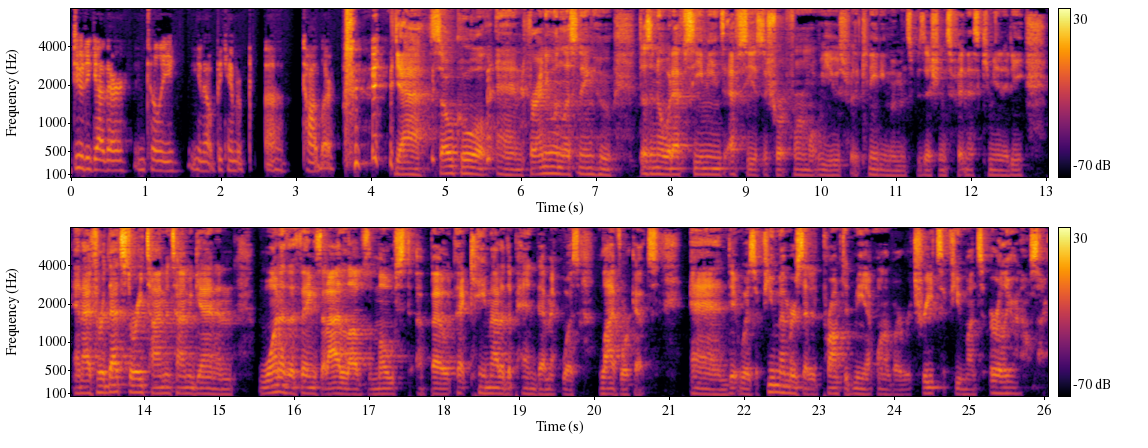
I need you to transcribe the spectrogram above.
do together until he, you know, became a, a toddler. yeah, so cool. And for anyone listening who doesn't know what FC means, FC is the short form what we use for the Canadian Women's Physicians Fitness community. And I've heard that story time and time again. And one of the things that I love the most about that came out of the pandemic was live workouts. And it was a few members that had prompted me at one of our retreats a few months earlier. And I was like,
